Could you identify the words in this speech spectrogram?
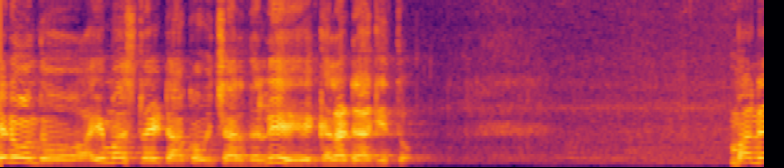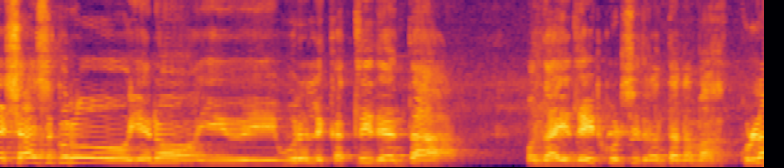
ಏನೋ ಒಂದು ಐಮಾಸ್ ಲೈಟ್ ಹಾಕೋ ವಿಚಾರದಲ್ಲಿ ಗಲಾಟೆ ಆಗಿತ್ತು. ಮಾನ್ಯ ಶಾಸಕರು ಏನೋ ಈ ಊರಲ್ಲಿ ಕತ್ಲಿದೆ ಅಂತ ಒಂದು ಐದು ಲೈಟ್ ಕೊಡಿಸಿದ್ರು ಅಂತ ನಮ್ಮ ಕುಳ್ಳ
